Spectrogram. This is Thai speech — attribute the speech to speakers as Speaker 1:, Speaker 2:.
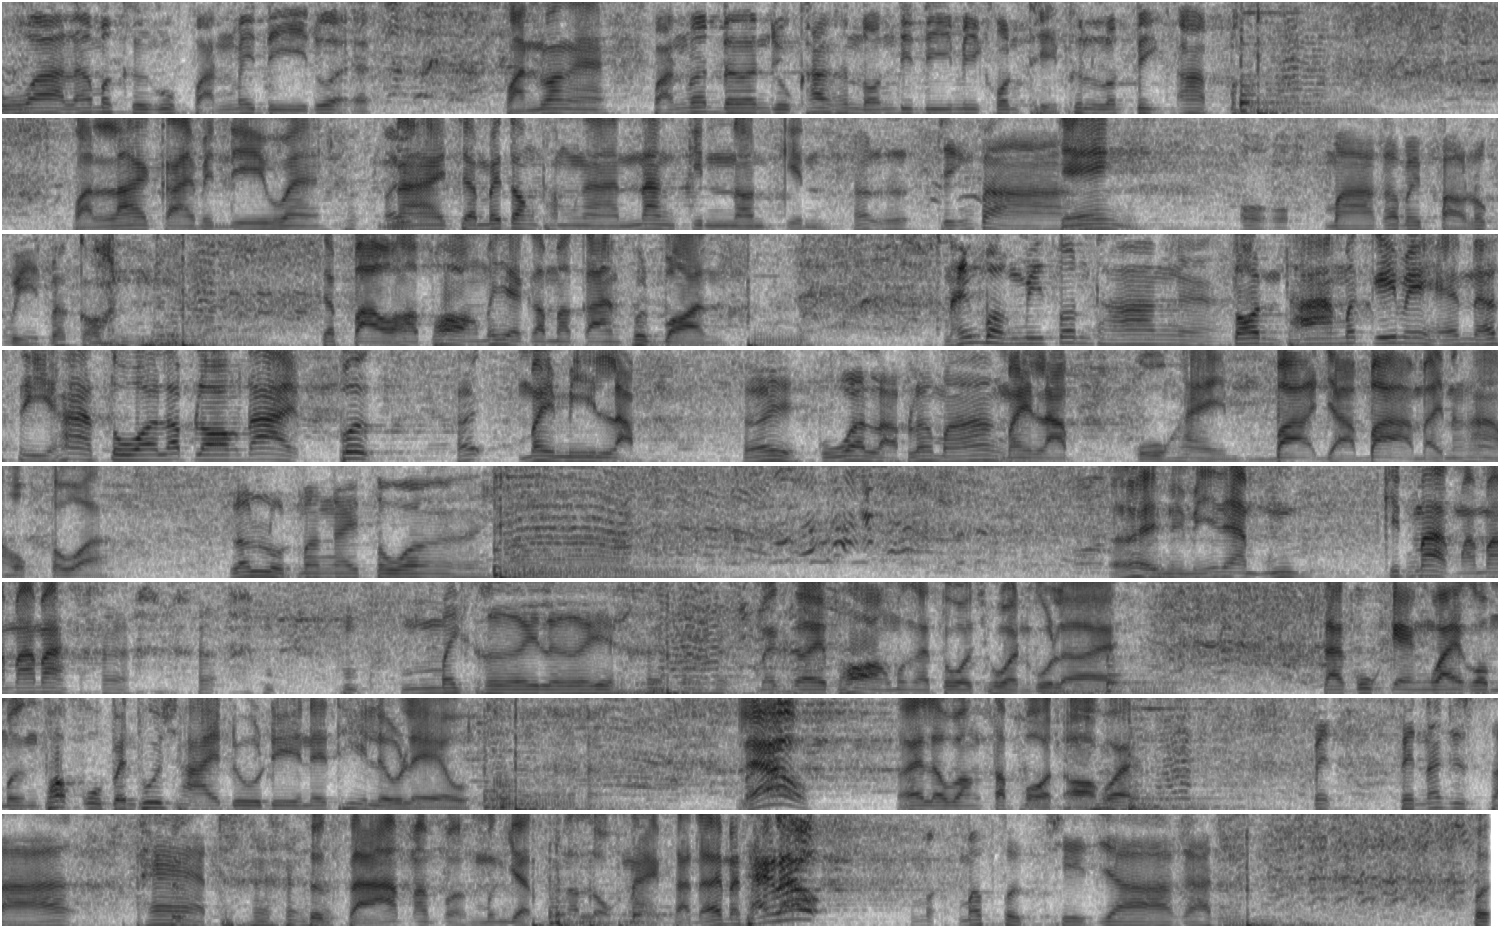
Speaker 1: กูว่าแล้วเมื่อคืนกูฝันไม่ดีด้วย
Speaker 2: ฝันว่าไง
Speaker 1: ฝันว่าเดินอยู่ข้างถนนดีๆ มีคนถีบขึ้นรถปิกอัพ
Speaker 2: ฝันร้ายกลายเป็นดีเว้ย
Speaker 1: เฮ้ย
Speaker 2: นายจะไม่ต้องทำงานนั่งกินนอนกิน
Speaker 1: จริงป่า
Speaker 2: เจ๊ง
Speaker 1: โอ้โหมาก็ไม่เป่านกหวีดมาก่อน
Speaker 2: จะเป่าหาพ่องไม่ใช่กรรมการฟุตบอล
Speaker 1: ไหนบอกมีต้นทางไง
Speaker 2: ต้นทางเมื่อกี้ไม่เห็นเหรอสี่ห้าตัวรับรองได้ ปึ๊ก
Speaker 1: เฮ้ย
Speaker 2: ไม่มีหลับ
Speaker 1: เฮ้ย กูว่าหลับแล้วมั้ง
Speaker 2: ไม่หลับกูให้บ้ายาบ้าไปทั้งห้าหกตัว
Speaker 1: แล้วหลุดมาไงตัวเอ้ย
Speaker 2: เฮ้ยไม่มีแน่มึงคิดมากมามามามา
Speaker 1: ไม่เคยเลย
Speaker 2: ไม่เคยพ่องมึงอะตัวชวนกูเลย แต่กูเก่งไวกว่ามึง เพราะกูเป็นผู้ชายดูดีในที่เร็วๆ แล้ว เฮ้ย ระวังตะปดออกเว้ย
Speaker 1: เป็นเป็นนักศึกษา แพทย์
Speaker 2: ศึกษามามึงอย่าตลกหนายสัตว์เอ้ยมาแทงแล้ว
Speaker 1: มามาฝึกฉีดยากัน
